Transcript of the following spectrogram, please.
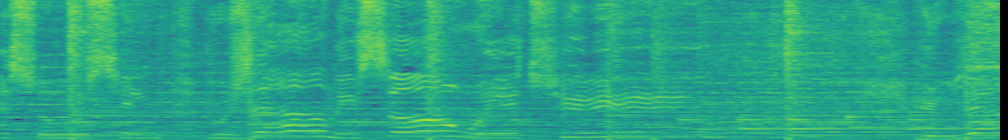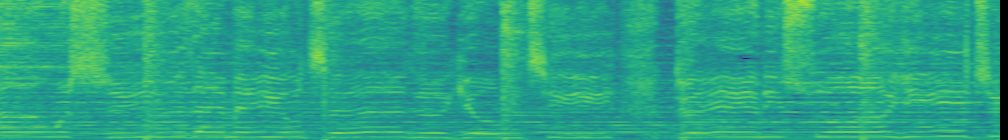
在手心，不让你受委屈，原谅我实在没有这个勇气对你说一句，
